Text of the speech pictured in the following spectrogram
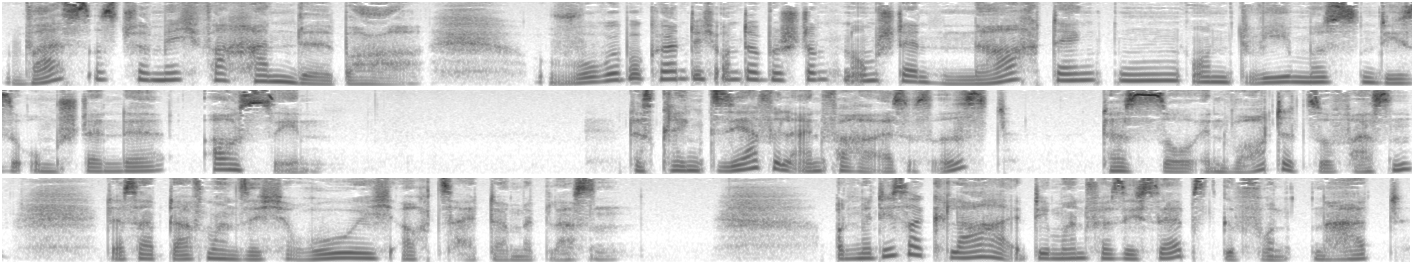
was ist für mich verhandelbar? Worüber könnte ich unter bestimmten Umständen nachdenken und wie müssten diese Umstände aussehen? Das klingt sehr viel einfacher, als es ist, das so in Worte zu fassen, deshalb darf man sich ruhig auch Zeit damit lassen. Und mit dieser Klarheit, die man für sich selbst gefunden hat,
